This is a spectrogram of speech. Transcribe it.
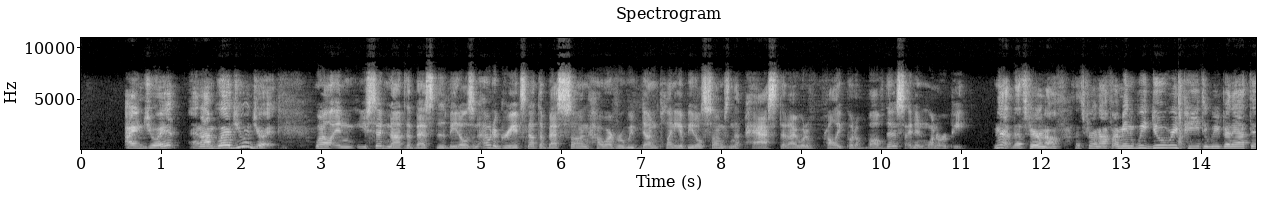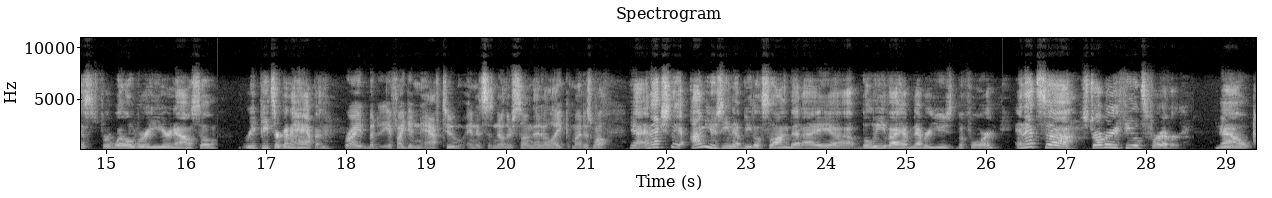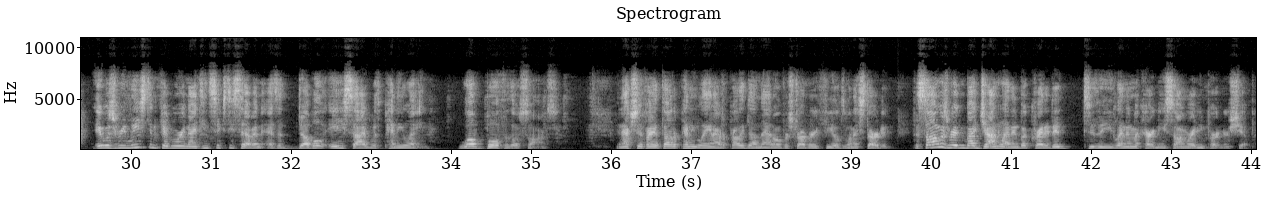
I enjoy it and I'm glad you enjoy it. Well, and you said not the best of the Beatles, and I would agree it's not the best song. However, we've done plenty of Beatles songs in the past that I would have probably put above this. I didn't want to repeat. Yeah, that's fair enough. That's fair enough. I mean, we do repeat, and we've been at this for well over a year now, so repeats are going to happen. Right, but if I didn't have to, and it's another song that I like, might as well. Yeah, and actually, I'm using a Beatles song that I uh, believe I have never used before, and that's uh, Strawberry Fields Forever. Now, it was released in February 1967 as a double A side with Penny Lane. Love both of those songs. And actually, if I had thought of Penny Lane, I would have probably done that over Strawberry Fields when I started. The song was written by John Lennon but credited to the Lennon McCartney songwriting partnership.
